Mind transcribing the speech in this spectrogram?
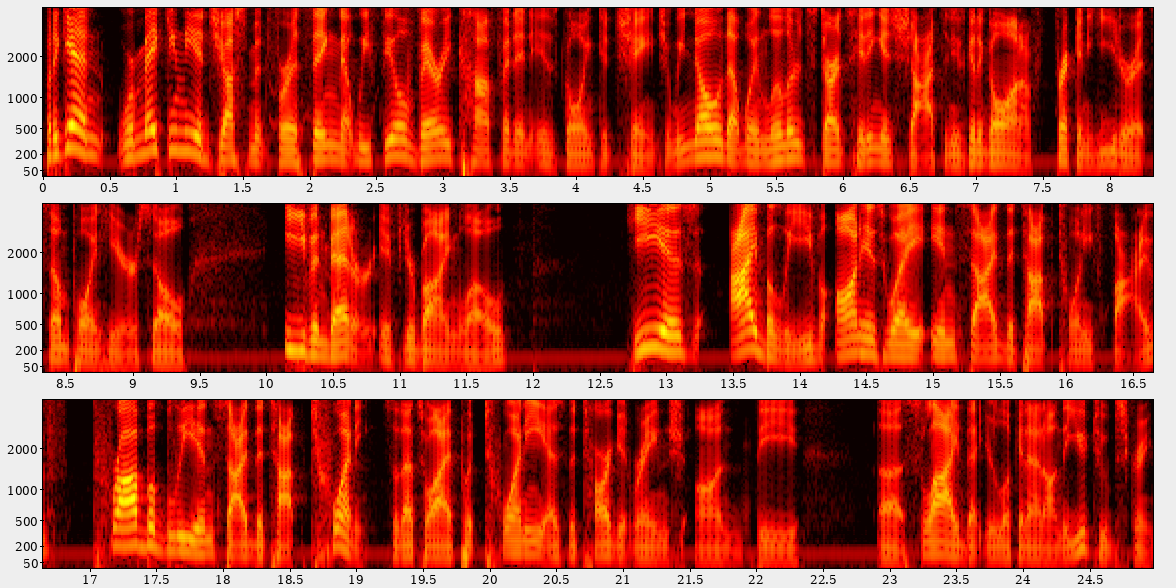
But again, we're making the adjustment for a thing that we feel very confident is going to change. And we know that when Lillard starts hitting his shots, and he's going to go on a freaking heater at some point here, so even better if you're buying low, he is, I believe, on his way inside the top 25 probably inside the top 20. So that's why I put 20 as the target range on the uh, slide that you're looking at on the YouTube screen.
